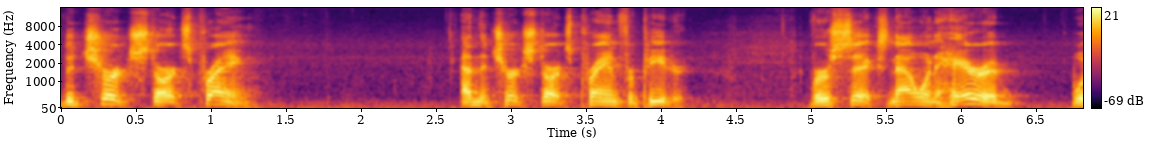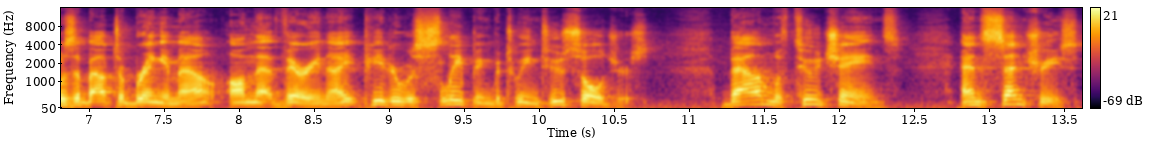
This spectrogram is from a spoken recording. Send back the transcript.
the church starts praying. And the church starts praying for Peter. Verse 6 Now, when Herod was about to bring him out on that very night, Peter was sleeping between two soldiers, bound with two chains, and sentries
